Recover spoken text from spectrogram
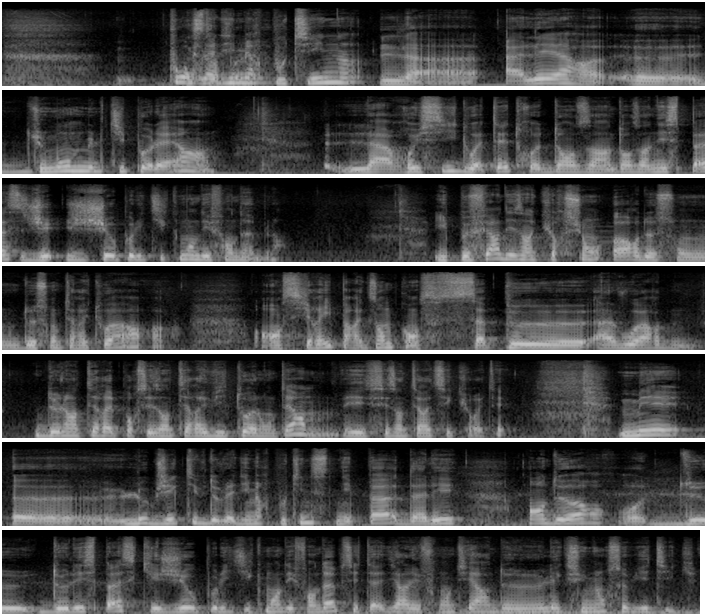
Pour Vladimir Poutine, à l'ère euh, du monde multipolaire, la Russie doit être dans un, dans un espace géopolitiquement défendable. il peut faire des incursions hors de son, de son territoire, en Syrie par exemple, quand ça peut avoir de l'intérêt pour ses intérêts vitaux à long terme et ses intérêts de sécurité. Mais euh, l'objectif de Vladimir Poutine, ce n'est pas d'aller en dehors de, de l'espace qui est géopolitiquement défendable, c'est-à-dire les frontières de l'ex-Union soviétique.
